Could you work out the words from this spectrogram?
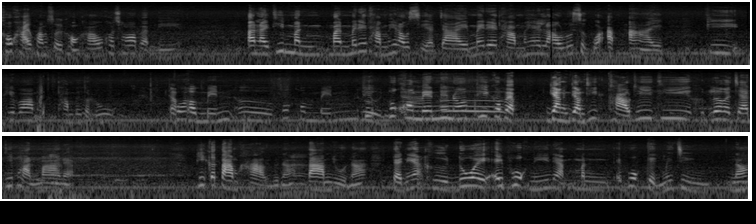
เขาขายความสวยของเขาเขาชอบแบบนี้ อะไรที่มันมันไม่ได้ทำให้เราเสียใจ ไม่ได้ทำให้เรารู้สึกว่าอับอาย พี่พี่ว่าทำไปกับลูกกับคอมเมนต์เออพวกคอมเมนต์พี่หื่นพวกคอมเมนต์เนี่ยเนาะออพี่ก็แบบอย่างอย่างที่ข่าวที่ที่เรื่องอาจารย์ที่ผ่านมาเนี่ยพี่ก็ตามข่าวอยู่นะอ่าตามอยู่นะ แต่เนี้ยคือด้วยไอ้พวกนี้เนี่ยมันไอ้พวกเก่งไม่จริงนะ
